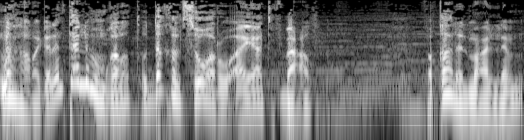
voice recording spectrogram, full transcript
نهر. قال أنت تعلمهم غلط. وتدخل سور وآيات في بعض. فقال المعلم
